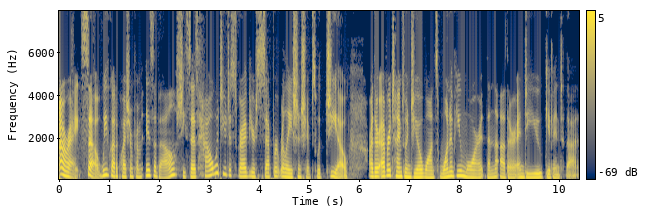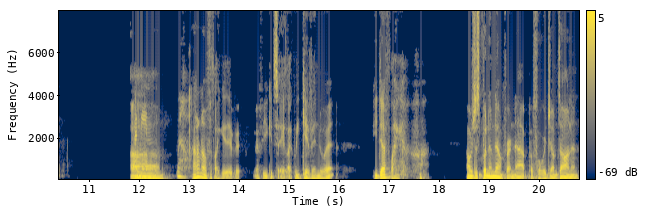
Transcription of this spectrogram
All right, so we've got a question from Isabel. She says, How would you describe your separate relationships with Gio? Are there ever times when Gio wants one of you more than the other, and do you give in to that? I mean- Um, I don't know if it's like if, if you could say like we give into it. He definitely. I was just putting him down for a nap before we jumped on, and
